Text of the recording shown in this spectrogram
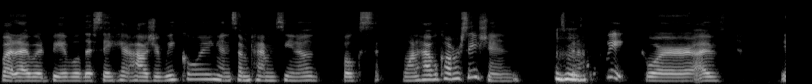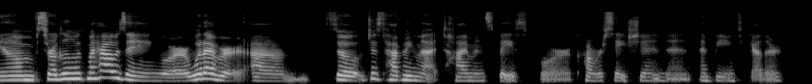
but i would be able to say hey, how's your week going? And sometimes you know folks want to have a conversation. It's mm-hmm. been a week or i've you know i'm struggling with my housing or whatever. Um, so just having that time and space for conversation and, and being together.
